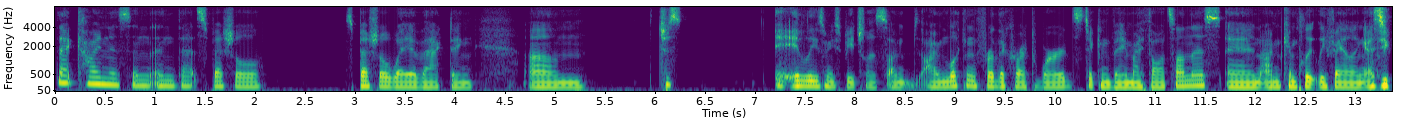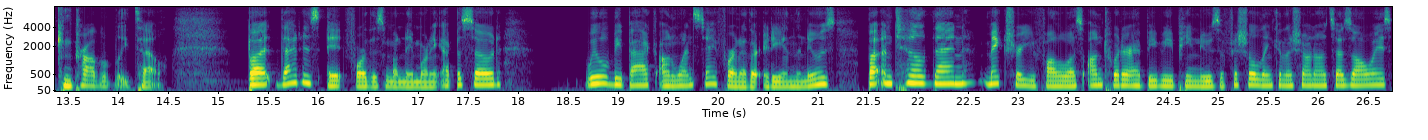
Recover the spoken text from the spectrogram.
that kindness and, and that special special way of acting. Um, just it, leaves me speechless. I'm I'm looking for the correct words to convey my thoughts on this, and I'm completely failing, as you can probably tell. But that is it for this Monday morning episode. We will be back on Wednesday for another Idiot in the News, but until then, make sure you follow us on Twitter at BBP News Official, link in the show notes as always.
